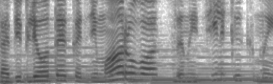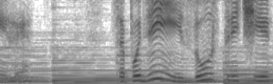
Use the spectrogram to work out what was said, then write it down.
Та бібліотека Дімарова це не тільки книги, це події й зустрічі,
